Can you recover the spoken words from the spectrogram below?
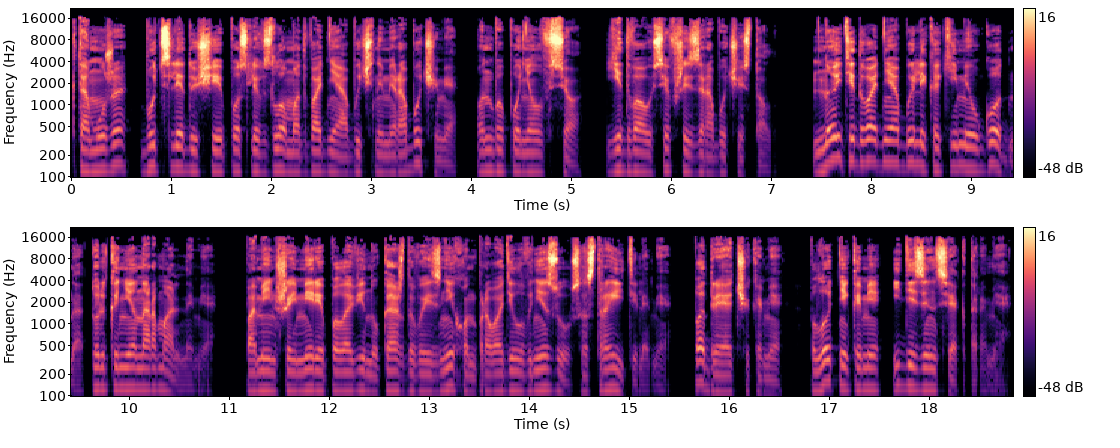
К тому же, будь следующие после взлома два дня обычными рабочими, он бы понял все, едва усевшись за рабочий стол. Но эти два дня были какими угодно, только ненормальными. По меньшей мере половину каждого из них он проводил внизу со строителями, подрядчиками, плотниками и дезинсекторами.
